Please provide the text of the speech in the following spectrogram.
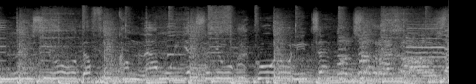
en l'insiu de fer com l'amo i el senyor colonitzant tots els racons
